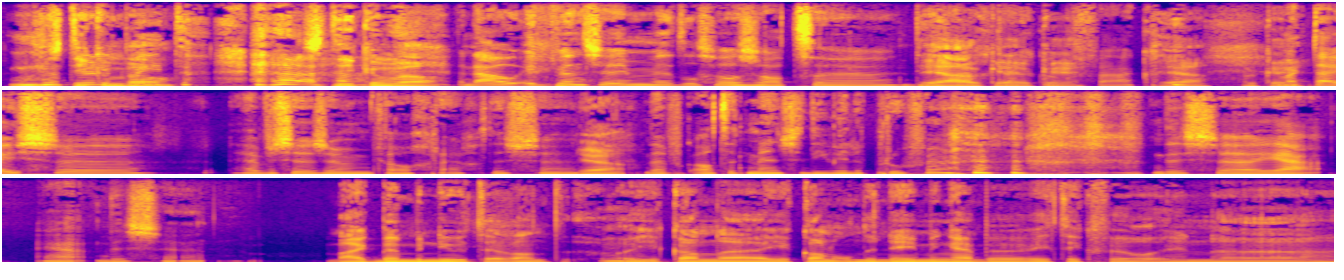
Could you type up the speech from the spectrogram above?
moet Stiekem wel. Stiekem wel. nou, ik ben ze inmiddels wel zat. die Ja, oké, oké. vaak. Ja, oké. Maar thuis hebben ze ze wel graag. Dus Ja. daar heb ik altijd mensen die willen proeven. dus ja, ja, dus eh, Maar ik ben benieuwd, hè, want Mhm. je, kan, eh, je kan onderneming hebben, weet ik veel, in, eh,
